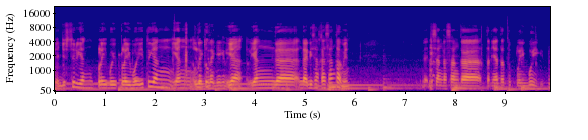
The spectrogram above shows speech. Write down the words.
ya justru yang playboy playboy itu yang yang lu tuh gitu ya yang nggak nggak disangka-sangka men. Nggak disangka-sangka ternyata tuh playboy gitu.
